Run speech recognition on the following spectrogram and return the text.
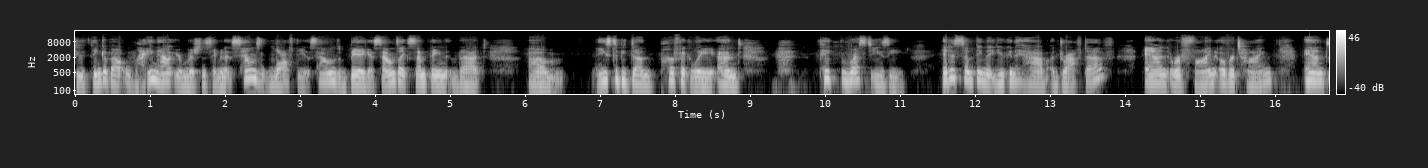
to think about writing out your mission statement. It sounds lofty. It sounds big. It sounds like something that um, needs to be done perfectly and take rest easy. It is something that you can have a draft of and refine over time. And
